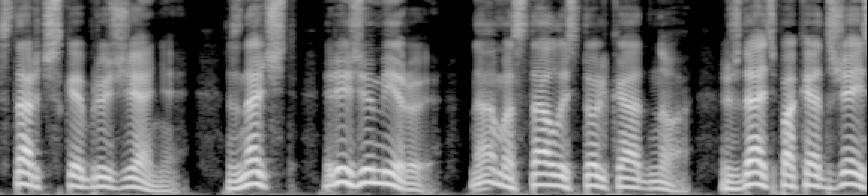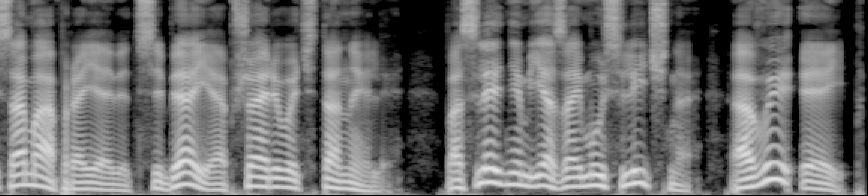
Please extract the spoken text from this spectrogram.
старческое брюзжание. Значит, резюмирую, нам осталось только одно – ждать, пока Джей сама проявит себя и обшаривать тоннели. Последним я займусь лично, а вы, Эйп,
